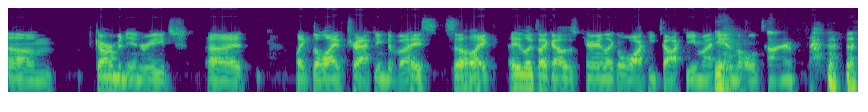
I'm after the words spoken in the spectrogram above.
um, Garmin InReach, uh, like the live tracking device. So like it looked like I was carrying like a walkie talkie in my yeah. hand the whole time.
